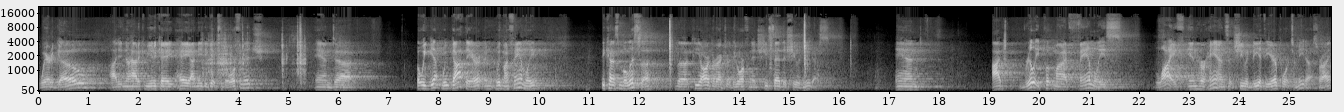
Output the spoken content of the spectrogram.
where to go. I didn't know how to communicate, hey, I need to get to the orphanage. And uh, but we get we got there and with my family because Melissa, the PR director at the orphanage, she said that she would meet us. And I really put my family's life in her hands that she would be at the airport to meet us, right?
